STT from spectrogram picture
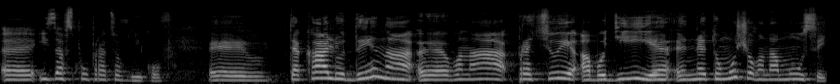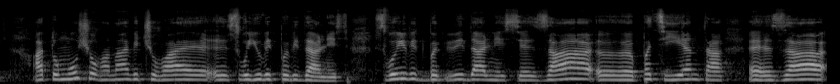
e, i za współpracowników. Така людина вона працює або діє не тому, що вона мусить, а тому, що вона відчуває свою відповідальність, свою відповідальність за пацієнта, за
